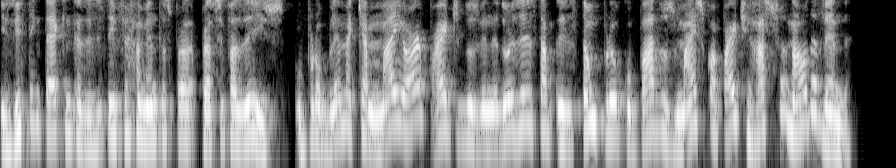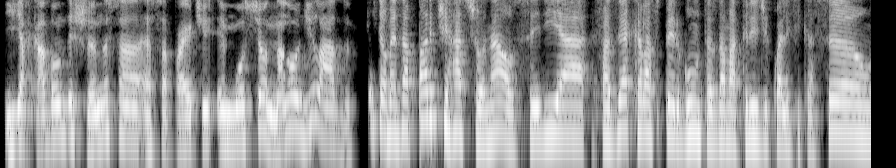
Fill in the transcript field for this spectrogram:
Existem técnicas, existem ferramentas para se fazer isso. O problema é que a maior parte dos vendedores eles, tá, eles estão preocupados mais com a parte racional da venda e acabam deixando essa, essa parte emocional de lado. Então, mas a parte racional seria fazer aquelas perguntas da matriz de qualificação,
